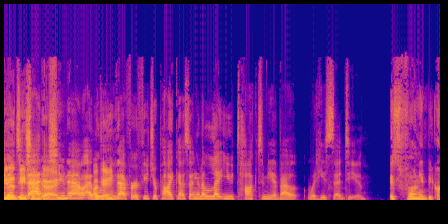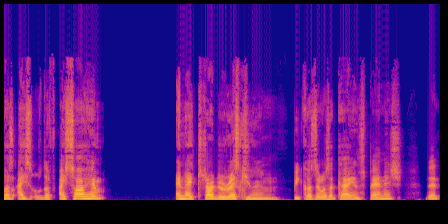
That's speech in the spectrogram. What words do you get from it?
get into that guy. issue now. I will Okay. leave that for a future podcast. I'm going to let you talk to me about what he said to you. It's funny because I, I saw him and I tried to rescue him because there was a guy in Spanish that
